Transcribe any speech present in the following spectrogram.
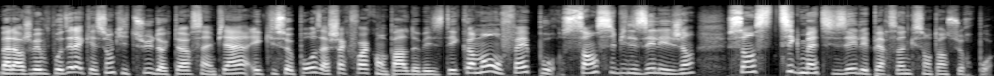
Ben alors, je vais vous poser la question qui tue docteur Saint-Pierre et qui se pose à chaque fois qu'on parle d'obésité. Comment on fait pour sensibiliser les gens sans stigmatiser les personnes qui sont en surpoids?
